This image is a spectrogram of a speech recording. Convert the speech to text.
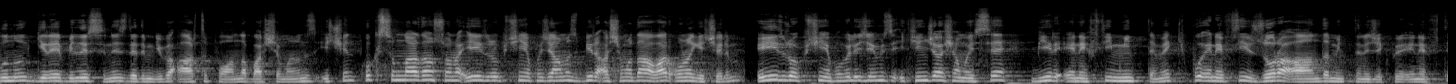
Bunu girebilirsiniz dediğim gibi artı puanla başlamanız için. Bu kısımlardan sonra airdrop için yapacağımız bir aşama daha var ona geçelim. Airdrop için yapabileceğimiz ikinci aşama ise bir NFT mint demek. Bu NFT Zora ağında mintlenecek bir NFT.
